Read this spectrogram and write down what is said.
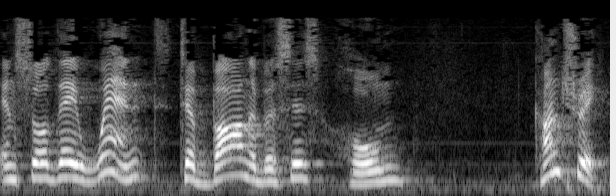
And so they went to Barnabas' home country.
